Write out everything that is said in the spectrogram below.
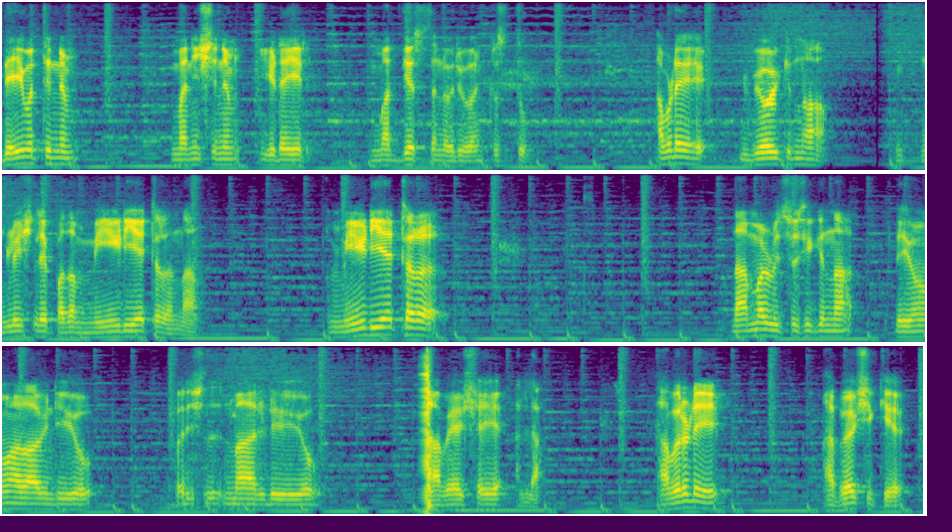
ദൈവത്തിനും മനുഷ്യനും ഇടയിൽ മധ്യസ്ഥൻ ഒരുവൻ ക്രിസ്തു. അവിടെ ഉപയോഗിക്കുന്ന ഇംഗ്ലീഷിലെ പദം മീഡിയേറ്റർ എന്നാണ്. മീഡിയേറ്റർ നമ്മൾ വിശ്വസിക്കുന്ന ദൈവമാതാവിന്റെയോ പരിശുദ്ധന്മാരുടെയോ അപേക്ഷയെ അല്ല. അവരുടെ അപേക്ഷയ്ക്ക്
